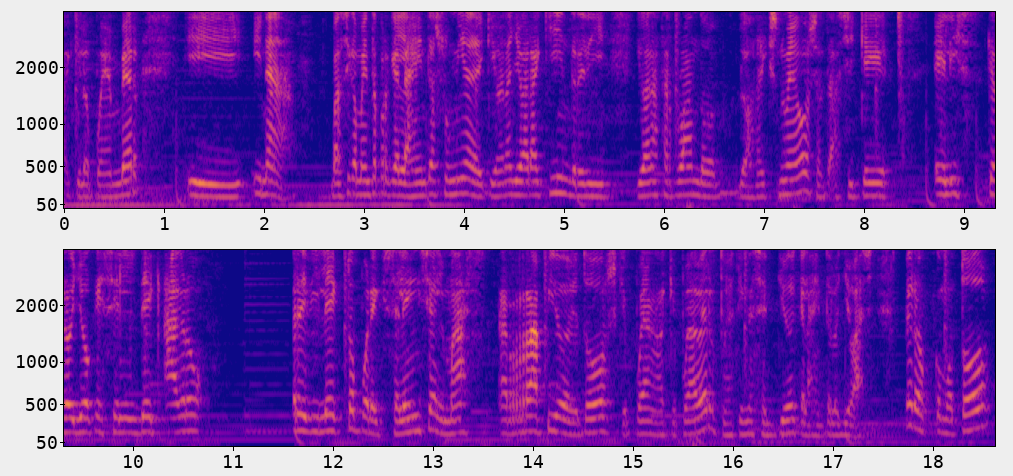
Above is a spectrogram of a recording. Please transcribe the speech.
aquí lo pueden ver, y, nada. Básicamente porque la gente asumía de que iban a llevar a Kindred y iban a estar probando los decks nuevos. Así que Ellis creo yo que es el deck agro predilecto por excelencia, el más rápido de todos que, puedan, que pueda haber, entonces tiene sentido de que la gente lo llevase. Pero como todo,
